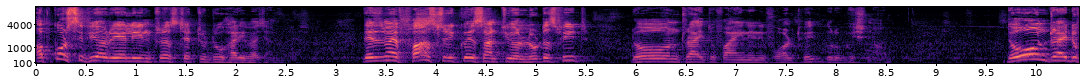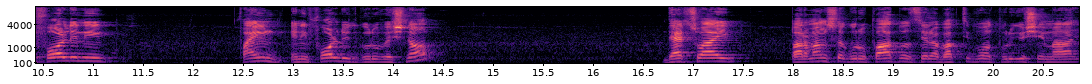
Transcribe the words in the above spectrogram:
Of course, if you are really interested to do Hari Bhajan. This is my first request unto your lotus feet. Don't try to find any fault with Guru Vaishnava. Don't try to fault any find any fault with Guru Vaishnava. That's why Paramahansa Guru Padma Bhakti Pramod Puri Maharaj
